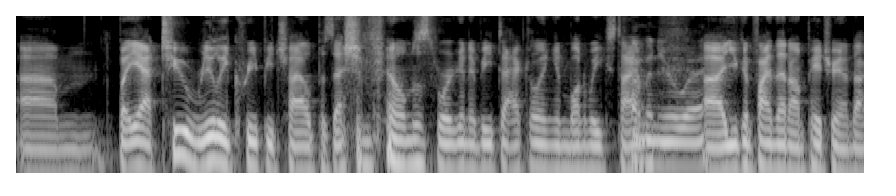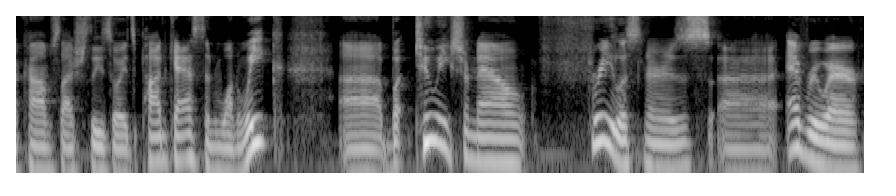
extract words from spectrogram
Um, but yeah, two really creepy child possession films we're going to be tackling in one week's time. Coming your way. Uh, you can find that on patreon.com slash sleazoids podcast in one week. Uh, but two weeks from now, free listeners uh, everywhere.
